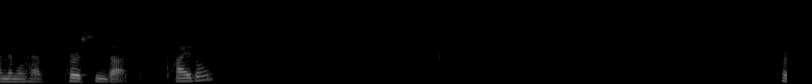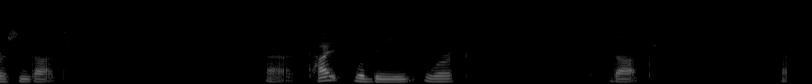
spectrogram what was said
and then we'll have person dot title person dot uh, type will be work dot uh,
